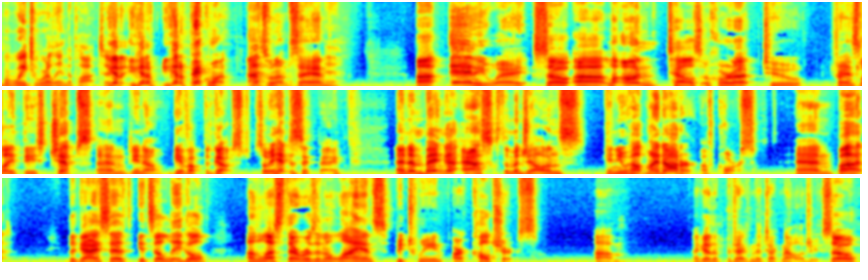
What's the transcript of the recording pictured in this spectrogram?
we're way too early in the plot. To, You gotta you gotta you gotta pick one. That's what I'm saying. Yeah. Uh, anyway, so uh, La'an tells Uhura to translate these chips and you know give up the ghost. So we head to sickbay, and Mbenga asks the Majalans, "Can you help my daughter?" Of course, and but the guy says it's illegal unless there was an alliance between our cultures. Um, I guess they're protecting the technology. So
